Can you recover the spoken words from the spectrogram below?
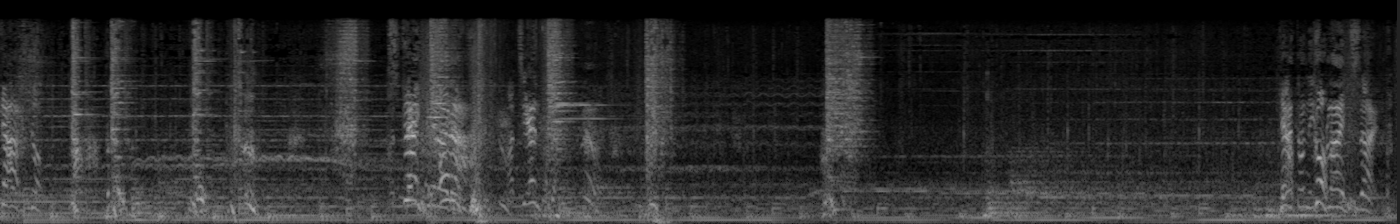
Dai, bastardo! Stringi ora! Pazienza! Get on his blind side!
